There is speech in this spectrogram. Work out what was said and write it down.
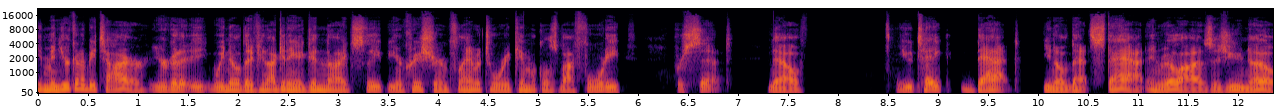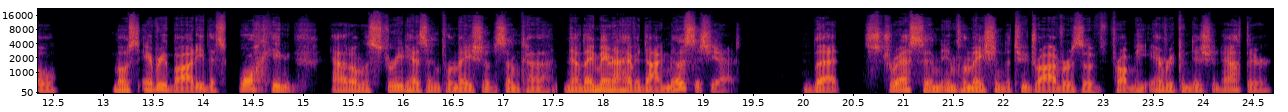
I mean, you're going to be tired. You're going to, we know that if you're not getting a good night's sleep, you increase your inflammatory chemicals by 40%. Now, you take that, you know, that stat and realize, as you know, most everybody that's walking out on the street has inflammation of some kind. Now, they may not have a diagnosis yet, but stress and inflammation, the two drivers of probably every condition out there.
